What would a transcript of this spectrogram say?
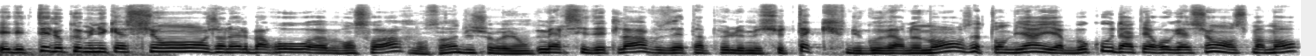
et des télécommunications. Jean-Noël Barrot, euh, bonsoir. Bonsoir, Edwige Chevrillon. Merci d'être là. Vous êtes un peu le monsieur tech du gouvernement. Ça tombe bien, il y a beaucoup d'interrogations en ce moment.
